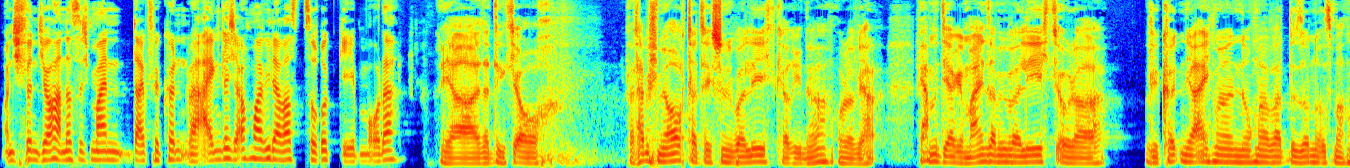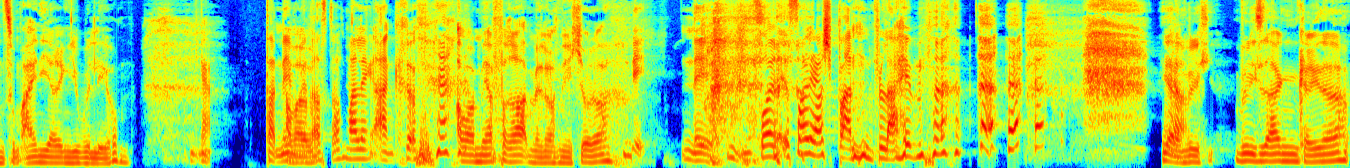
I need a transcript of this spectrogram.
Und ich finde, Johannes, ich meine, dafür könnten wir eigentlich auch mal wieder was zurückgeben, oder? Ja, da denke ich auch. Das habe ich mir auch tatsächlich schon überlegt, Karina. Oder wir, wir haben es ja gemeinsam überlegt oder wir könnten ja eigentlich mal noch mal was Besonderes machen zum einjährigen Jubiläum. Ja, dann nehmen aber, wir das doch mal in Angriff. aber mehr verraten wir noch nicht, oder? Nee, nee. Soll, es soll ja spannend bleiben. ja, ja. dann würde ich, würde ich sagen, Karina,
